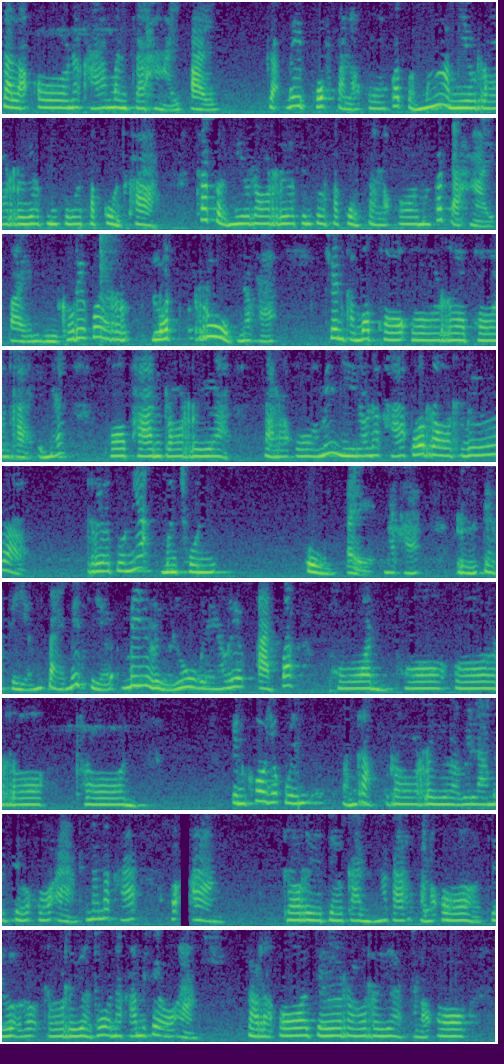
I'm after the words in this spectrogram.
สระอนะคะ มันจะหายไป จะไม่พบสระอก็ต่อเมื่อมีรอเรือเป็นตัวสะกดค่ะ ถ้าเกิดมีรอเรือเป็นตัวสะกดสระอมันก็จะหายไปหรือเขาเรียกว่าลดรูปนะคะ เช่นคำว่าพออรอพรค่ะเห็นไหมพอพานรอเรือสระอไม่มีแล้วนะคะ เพราะรอเรือ เรือตัวเนี้ยมันชน โอ่งแตกนะคะหรือแต่เสียงแต่ไม่เสียไม่เหลือลูกแล้ว เรียกอ่านว่าพรพออรอพรเป็นข้อยกเว้นสำหรับรอเรือเวลามาเจอออ่างเท่านั้นนะคะออ่างรอเรือเจอกันนะคะสระอเจอรอเรือโทษนะคะ ไม่ใช่ออ่างสระอเจอรอเรือสระอ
